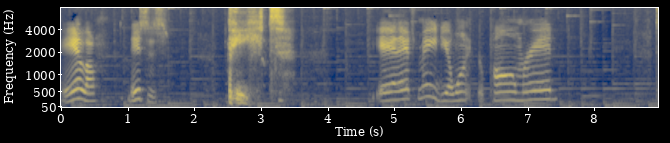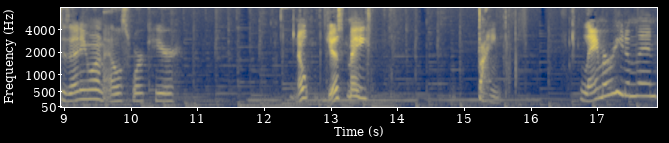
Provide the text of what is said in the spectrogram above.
Hello, this is Pete. Yeah, that's me. Do you want your palm read? Does anyone else work here? Nope, just me. Fine. Let them then.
